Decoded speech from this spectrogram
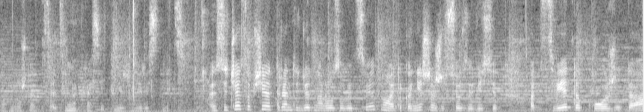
вам нужно обязательно красить нижние ресницы. Сейчас вообще тренд идет на розовый цвет, но это, конечно же, все зависит от цвета кожи, да.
